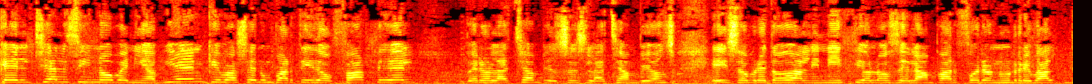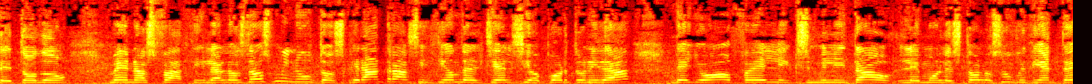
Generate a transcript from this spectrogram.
que el Chelsea no venía bien, que iba a ser un partido fácil pero la Champions es la Champions y sobre todo al inicio los de Lampard fueron un rival de todo menos fácil. A los dos minutos, gran transición del Chelsea, oportunidad de Joao Félix. Militao le molestó lo suficiente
